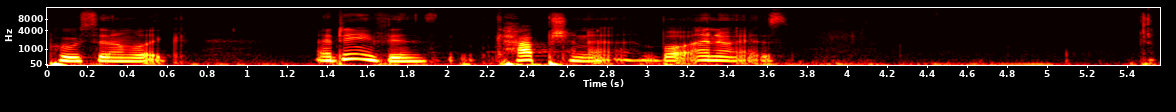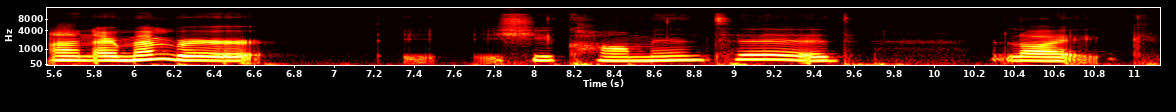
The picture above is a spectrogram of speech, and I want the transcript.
posted i'm like i didn't even caption it but anyways. And i remember she commented like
